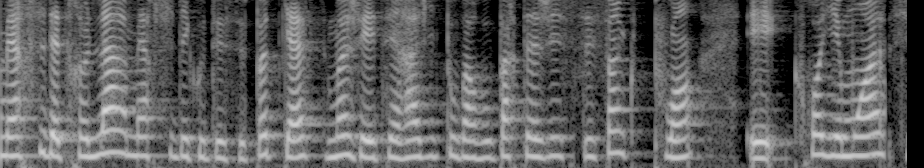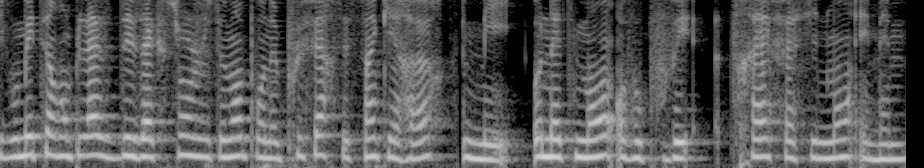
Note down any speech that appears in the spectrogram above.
Merci d'être là, merci d'écouter ce podcast. Moi, j'ai été ravie de pouvoir vous partager ces 5 points. Et croyez-moi, si vous mettez en place des actions justement pour ne plus faire ces 5 erreurs, mais honnêtement, vous pouvez très facilement et même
